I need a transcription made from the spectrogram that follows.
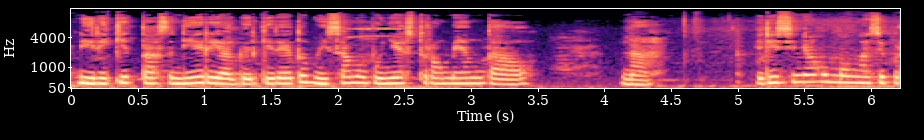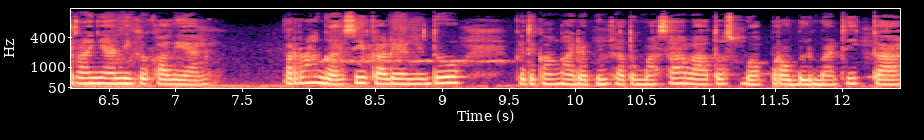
diri kita sendiri agar kita itu bisa mempunyai strong mental Nah, jadi sini aku mau ngasih pertanyaan nih ke kalian. Pernah nggak sih kalian itu ketika ngadapin suatu masalah atau sebuah problematika,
